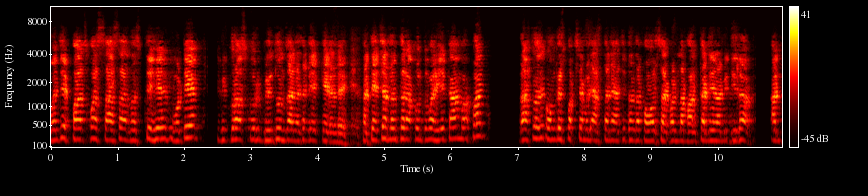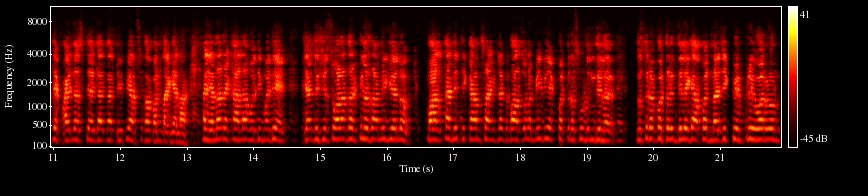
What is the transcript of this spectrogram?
म्हणजे पाच पाच सहा सहा रस्ते हे मोठे तुम्ही क्रॉस करून भेटून जाण्यासाठी एक केलेलं आहे. आणि त्याच्यानंतर आपण तुम्हाला हे काम आपण राष्ट्रवादी काँग्रेस पक्षामध्ये असताना अजितदादा पवार साहेबांना मालकांनी आम्ही दिलं. आणि ते फायनल त्याचा डीपीआर सुद्धा बनला गेला. येणाऱ्या कालावधीमध्ये ज्या दिवशी सोळा तारखेलाच आम्ही गेलो मालकाने ते काम सांगितलं बाजूला मी बी एक पत्र सोडून दिलं. दुसरं पत्र दिले की आपण नजीक पिंपरीवरून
